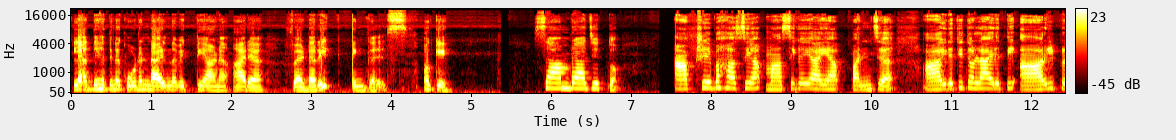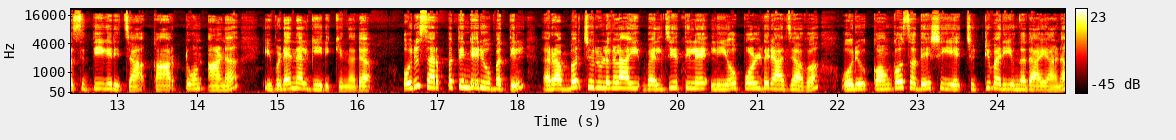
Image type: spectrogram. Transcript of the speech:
അല്ലെ അദ്ദേഹത്തിന്റെ കൂടെ ഉണ്ടായിരുന്ന വ്യക്തിയാണ് ആര്? Frederick Engels. ഓക്കെ. സാമ്രാജ്യത്വം. ആക്ഷേപഹാസ്യ മാസികയായ പഞ്ച് ആയിരത്തി തൊള്ളായിരത്തി ആറിൽ പ്രസിദ്ധീകരിച്ച കാർട്ടൂൺ ആണ് ഇവിടെ നൽകിയിരിക്കുന്നത്. ഒരു സർപ്പത്തിന്റെ രൂപത്തിൽ റബ്ബർ ചുരുളുകളായി ബെൽജിയത്തിലെ ലിയോപോൾഡ് രാജാവ് ഒരു കോങ്കോ സ്വദേശിയെ ചുറ്റിവരിയുന്നതായാണ്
